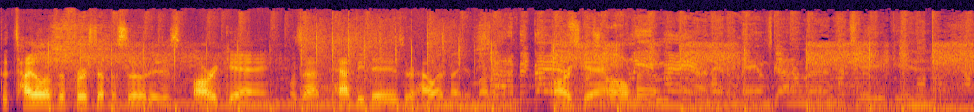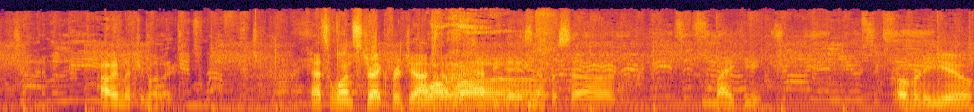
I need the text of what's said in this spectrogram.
The title of the first episode is Our Gang. Was that Happy Days or How I Met Your Mother? Our Gang. Oh man. How I Met Your Mother. That's one strike for Josh. that was a Happy Days episode. Mikey, over to you.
